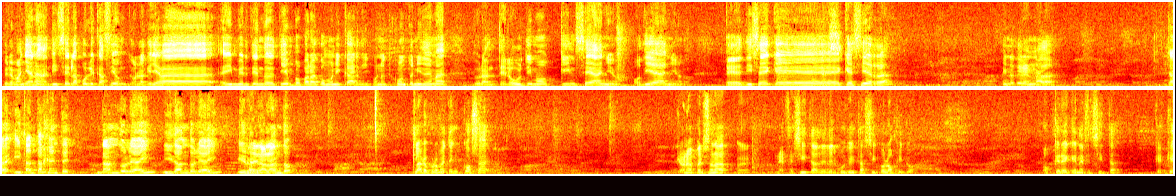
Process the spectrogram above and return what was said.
Pero mañana dice la publicación con la que lleva invirtiendo tiempo para comunicar y poner contenido y demás durante los últimos 15 años o 10 años, eh, dice que, que cierra y no tienes nada. ¿Sabes? Y tanta gente dándole ahí y dándole ahí y regalando. Claro, prometen cosas que una persona eh, necesita desde el punto de vista psicológico o cree que necesita, que es que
